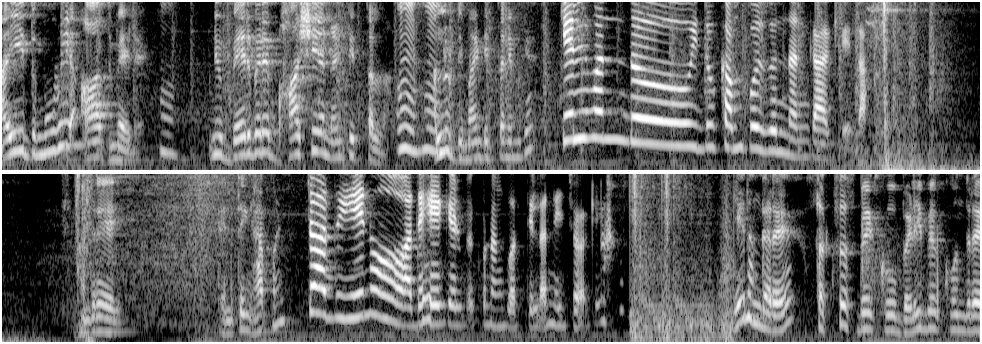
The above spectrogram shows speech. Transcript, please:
ಐದು ಮೂವಿ ಆದ್ಮೇಲೆ. ನೀವು ಬೇರೆ ಬೇರೆ ಭಾಷೆಯ ನಂಟಿತ್ತಲ್ಲ. ಅಲ್ಲೂ ಡಿಮ್ಯಾಂಡ್ ಇತ್ತ ನಿಮಗೆ? ಕೆಲವೊಂದು ಇದು ಕಂಫರ್ಟ್ ಝೋನ್ ನನಗಾಗಲಿಲ್ಲ. ಅಂದ್ರೆ ಎನಿಥಿಂಗ್ ಹ್ಯಾಪನ್ ಅದು ಏನೋ ಅದು ಹೇಗೆ ಹೇಳ್ಬೇಕು ನಂಗೆ ಗೊತ್ತಿಲ್ಲ ನಿಜವಾಗ್ಲೂ. ಏನಂಗಾರೆ ಸಕ್ಸಸ್ ಬೇಕು ಬೆಳಿಬೇಕು ಅಂದ್ರೆ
